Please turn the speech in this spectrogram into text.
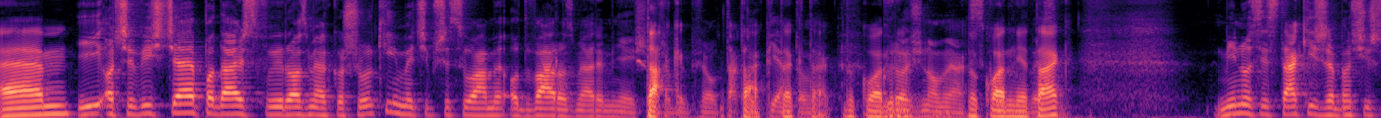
Um, I oczywiście podajesz swój rozmiar koszulki i my ci przysyłamy o dwa rozmiary mniejsze, tak, żebyś miał taką tak, piętą, tak, tak, dokładnie, groźną jak Dokładnie tak. Minus jest taki, że musisz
